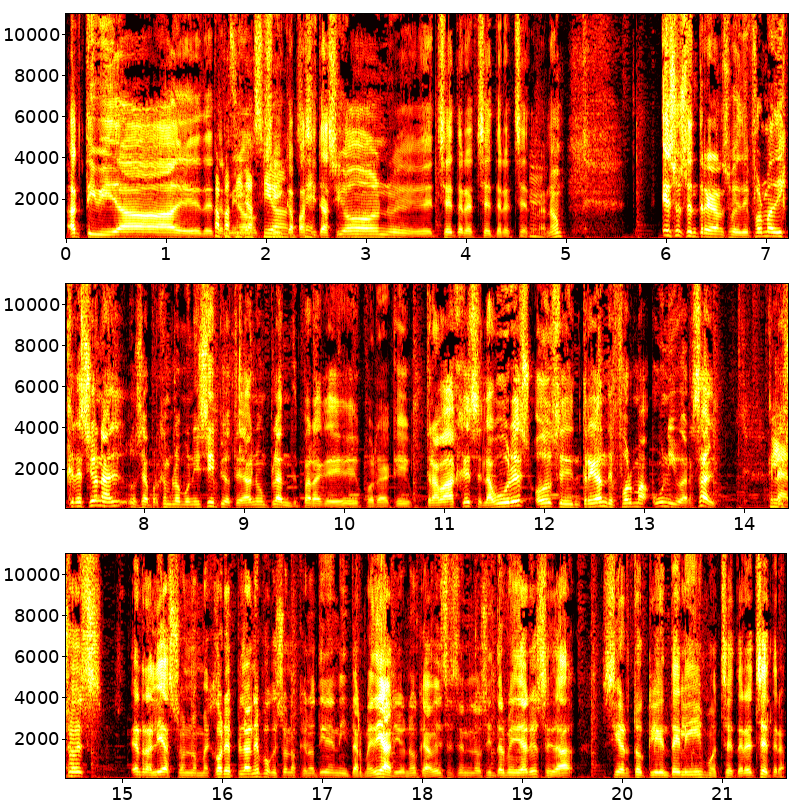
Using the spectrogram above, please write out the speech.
actividad, eh, determinado- Capacitación, sí, capacitación, eh, etcétera, etcétera, etcétera, Mm. ¿no? Esos se entregan de forma discrecional, o sea, por ejemplo, municipios te dan un plan para que, para que trabajes, labures, o se entregan de forma universal. Claro. Eso es, en realidad son los mejores planes porque son los que no tienen intermediario, ¿no? Que a veces en los intermediarios se da cierto clientelismo, etcétera, etcétera.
